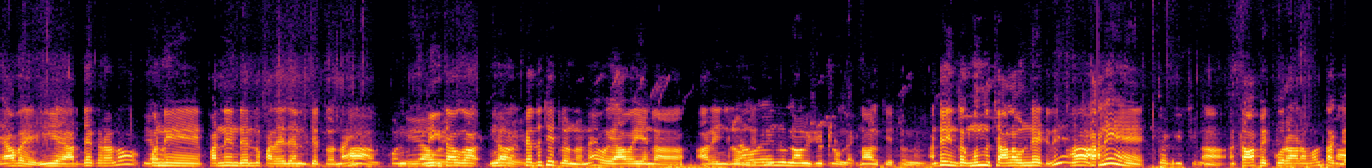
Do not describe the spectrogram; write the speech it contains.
యాభై ఈ అర్ధ ఎకరాలో కొన్ని పన్నెండేళ్ళు పదహైదేళ్ళ చెట్లు ఉన్నాయి. మిగతా. పెద్ద చెట్లు ఉన్నాయి? యాభై ఏళ్ళ ఆ రేంజ్లో నాలుగు చెట్లు ఉన్నాయి. నాలుగు చెట్లు ఉన్నాయి. అంటే ఇంతకు ముందు చాలా ఉండేటివి. కానీ కాపు ఎక్కువ రావడం వల్ల తగ్గ.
